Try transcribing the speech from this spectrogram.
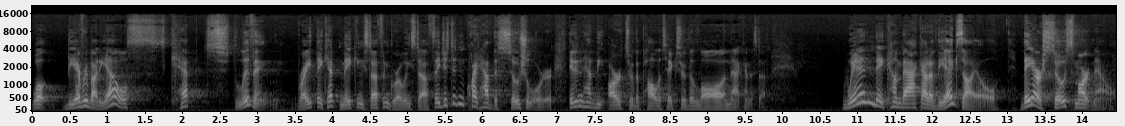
Well, the everybody else kept living, right? They kept making stuff and growing stuff. They just didn't quite have the social order. They didn't have the arts or the politics or the law and that kind of stuff. When they come back out of the exile, they are so smart now,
